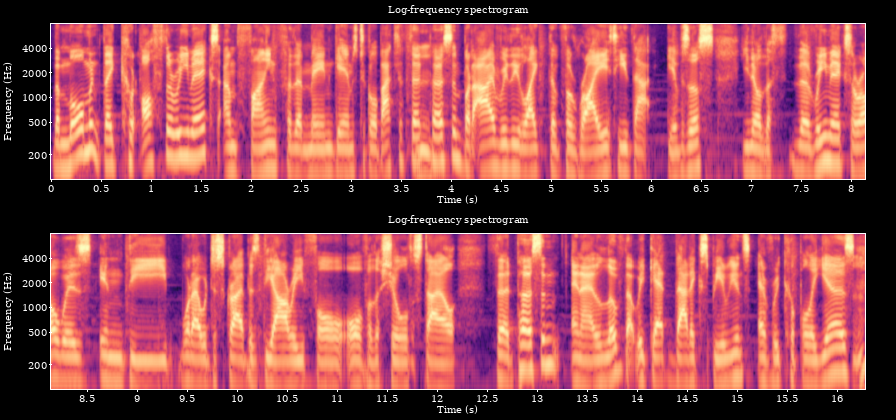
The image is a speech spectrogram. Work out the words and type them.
The moment they cut off the remakes, I'm fine for the main games to go back to third mm. person, but I really like the variety that gives us. You know, the the remakes are always in the what I would describe as the RE4 over the shoulder style third person, and I love that we get that experience every couple of years. Mm.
